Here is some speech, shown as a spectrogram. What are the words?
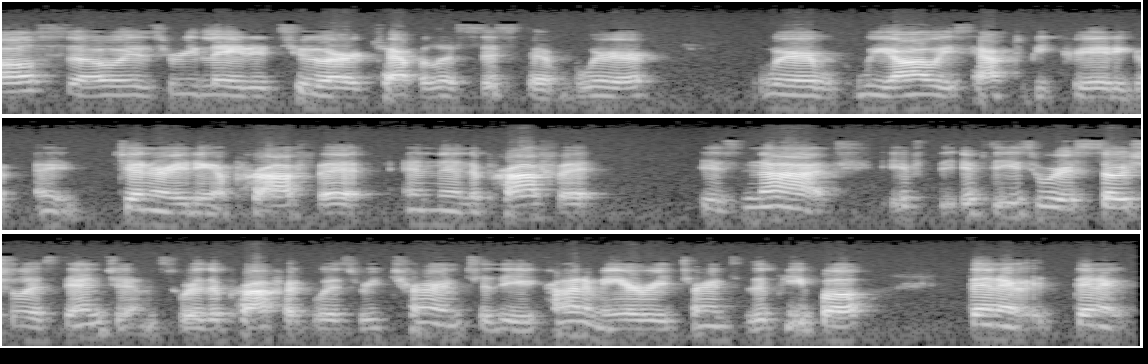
also is related to our capitalist system, where where we always have to be creating, uh, generating a profit, and then the profit is not if if these were socialist engines where the profit was returned to the economy or returned to the people, then it then it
